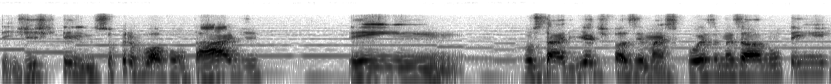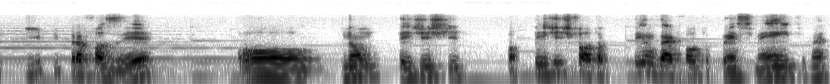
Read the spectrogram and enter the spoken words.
tem gente que tem super boa vontade, tem gostaria de fazer mais coisa, mas ela não tem equipe para fazer, ou não tem gente que tem gente que falta, tem lugar que falta conhecimento, né?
